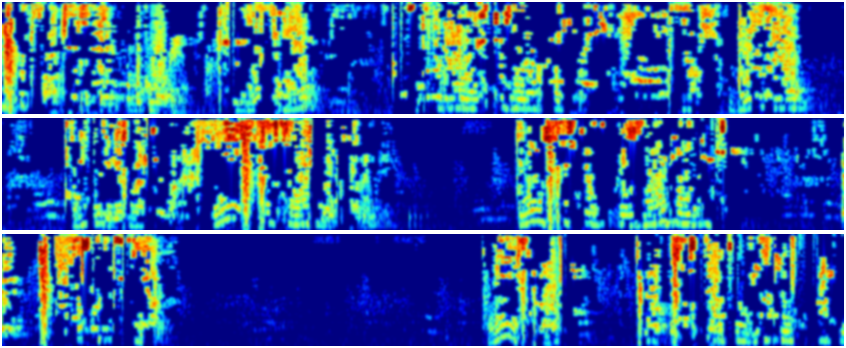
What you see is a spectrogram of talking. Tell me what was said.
na mężczyzną, co Bóg mówi. Dlaczego Głową mężczyzny jest Chrystus. Mężczyzna. To nie jest coś, co występuje w jakimś okresie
